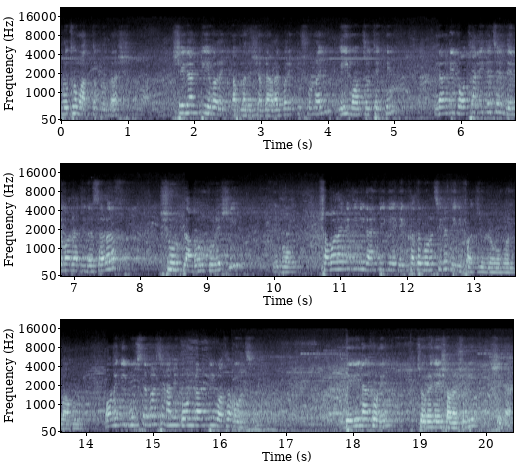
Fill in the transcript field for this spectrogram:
প্রথম আত্মপ্রকাশ। সে গানটি এবার আপনাদের সামনে আরেকবার একটু শোনাই। এই মঞ্চ থেকে গানটির কথা লিখেছেন দেলবার রাজুদা সরফ, সুর প্লাবন কুরেশি এবং সবার আগে যিনি গানটি গিয়ে বিখ্যাত করেছিলেন তিনি ফজলুর রহমান বাবু। অনেকেই বুঝতে পারছেন আমি কোন গানটির কথা বলছি। দেরি না করে চলে যাই সরাসরি সে গান।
